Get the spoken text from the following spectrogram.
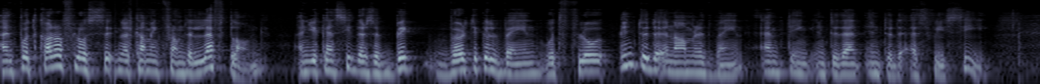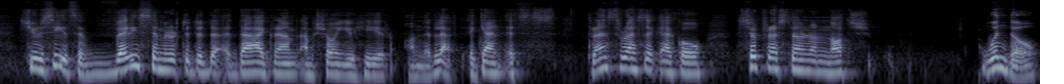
and put color flow signal coming from the left lung and you can see there's a big vertical vein would flow into the innominate vein emptying into then into the SVC. So you'll see it's a very similar to the di diagram I'm showing you here on the left. Again, it's transthoracic echo, suprasternal notch window,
